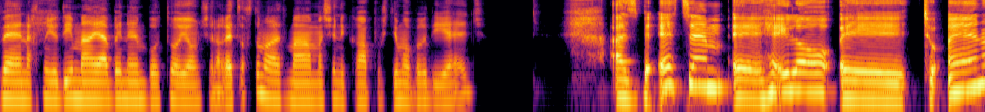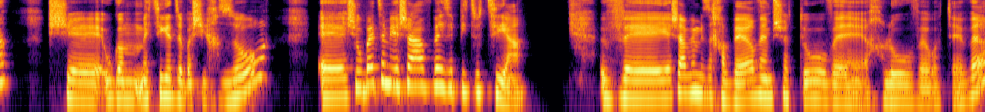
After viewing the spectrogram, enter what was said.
ואנחנו יודעים מה היה ביניהם באותו יום של הרצח, זאת אומרת, מה, מה שנקרא פושטים over the edge? אז בעצם אה, אה, טוען, שהוא גם מציג את זה בשחזור, אה, שהוא בעצם ישב באיזה פיצוצייה, וישב עם איזה חבר והם שתו ואכלו ו whatever,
